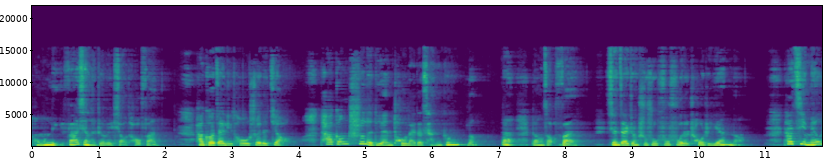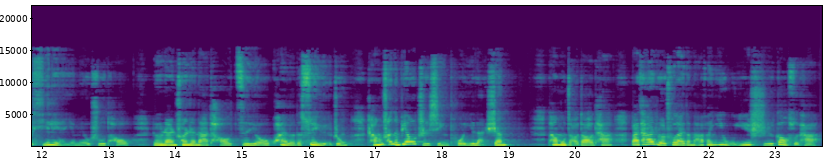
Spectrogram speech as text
桶里发现了这位小逃犯。哈克在里头睡的觉，他刚吃了点偷来的残羹冷蛋当早饭，现在正舒舒服服地抽着烟呢。他既没有洗脸，也没有梳头，仍然穿着那套自由快乐的岁月中常穿的标志性破衣烂衫。汤姆找到他，把他惹出来的麻烦一五一十告诉他，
